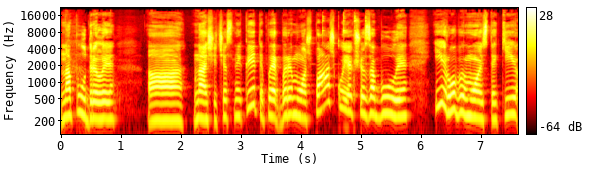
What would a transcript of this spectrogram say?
Напудрили а, наші часники. Тепер беремо шпажку, якщо забули, і робимо ось такі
